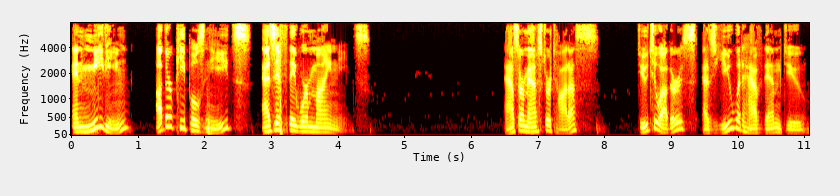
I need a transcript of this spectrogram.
and meeting other people's needs as if they were my needs. as our Master taught us, do to others as you would have them do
